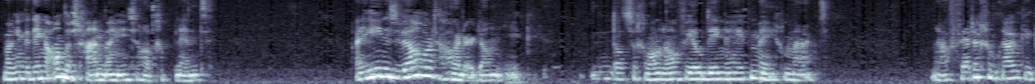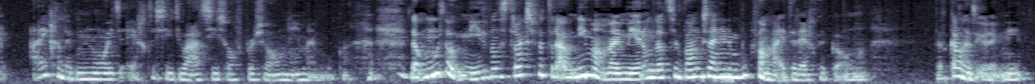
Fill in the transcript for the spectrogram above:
waarin de dingen anders gaan dan je ze had gepland. Eileen is wel wat harder dan ik, dat ze gewoon al veel dingen heeft meegemaakt. Nou, verder gebruik ik eigenlijk nooit echte situaties of personen in mijn boeken. Dat moet ook niet, want straks vertrouwt niemand mij meer omdat ze bang zijn in een boek van mij terecht te komen. Dat kan natuurlijk niet.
